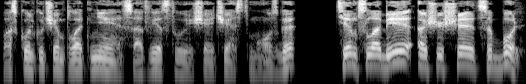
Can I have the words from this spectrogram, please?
поскольку чем плотнее соответствующая часть мозга, тем слабее ощущается боль.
